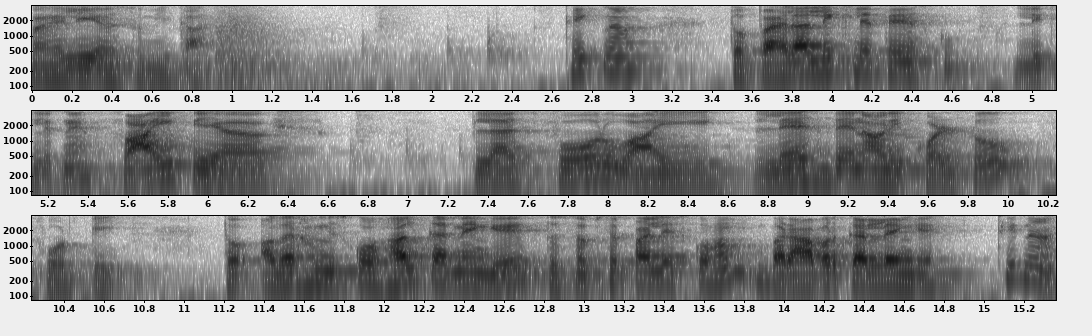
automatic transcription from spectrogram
पहली असमिका से। ठीक ना? तो पहला लिख लेते हैं इसको। लिख लेते हैं five x plus four y less than और इक्वल टू फोर्टी तो अगर हम इसको हल करेंगे तो सबसे पहले इसको हम बराबर कर लेंगे, ठीक ना?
